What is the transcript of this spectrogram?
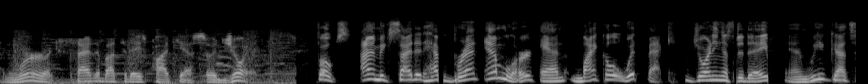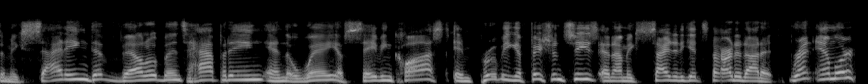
And we're excited about today's podcast, so enjoy it. Folks, I'm excited to have Brent Emler and Michael Whitbeck joining us today. And we've got some exciting developments happening in the way of saving costs, improving efficiencies, and I'm excited to get started on it. Brent Emler,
